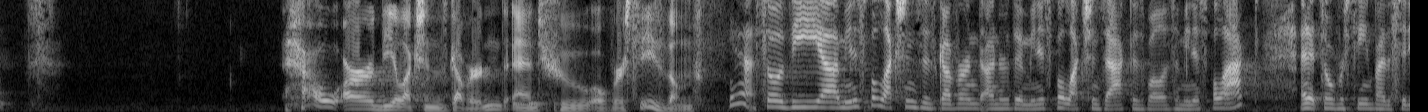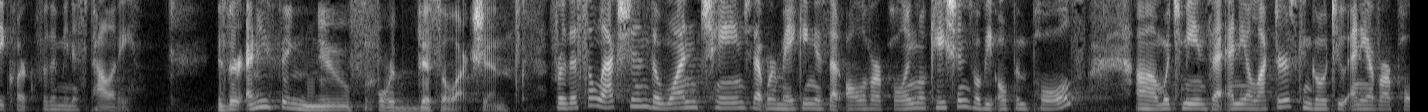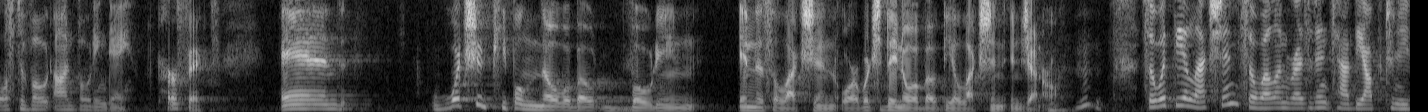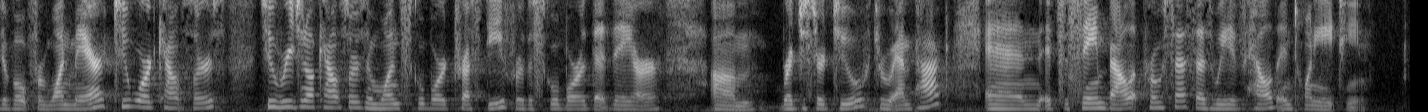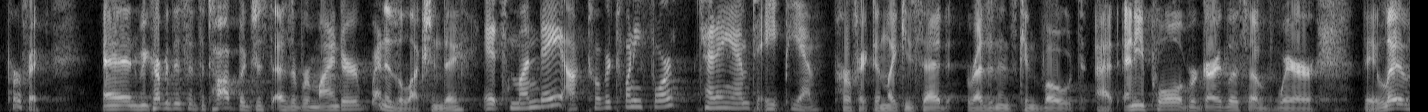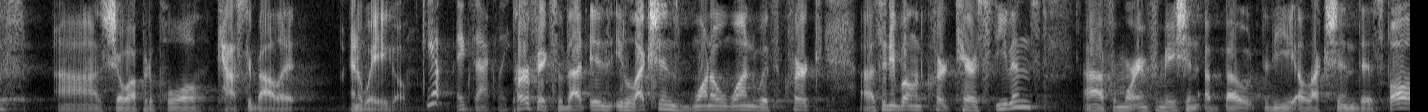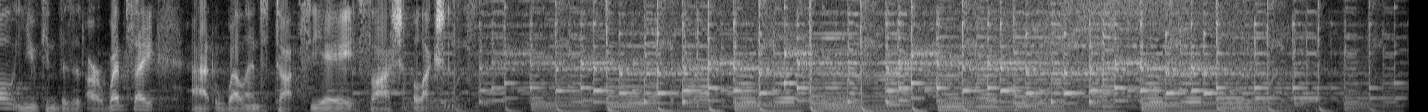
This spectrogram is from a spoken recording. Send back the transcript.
How are the elections governed and who oversees them? Yeah, so the uh, municipal elections is governed under the Municipal Elections Act as well as the Municipal Act, and it's overseen by the city clerk for the municipality. Is there anything new for this election? For this election, the one change that we're making is that all of our polling locations will be open polls, um, which means that any electors can go to any of our polls to vote on voting day. Perfect. And what should people know about voting in this election, or what should they know about the election in general? So with the election, so Welland residents have the opportunity to vote for one mayor, two ward councilors, two regional councilors, and one school board trustee for the school board that they are um, registered to through MPAC. And it's the same ballot process as we've held in 2018. Perfect. And we covered this at the top, but just as a reminder, when is election day? It's Monday, October 24th, 10 a.m. to 8 p.m. Perfect. And like you said, residents can vote at any poll, regardless of where they live. Uh, show up at a poll, cast your ballot, and away you go. Yep, exactly. Perfect. So that is Elections 101 with Clerk, uh, City of Welland Clerk Tara Stephens. Uh, for more information about the election this fall, you can visit our website at welland.ca slash elections.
